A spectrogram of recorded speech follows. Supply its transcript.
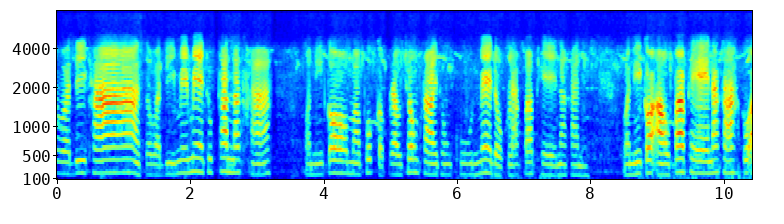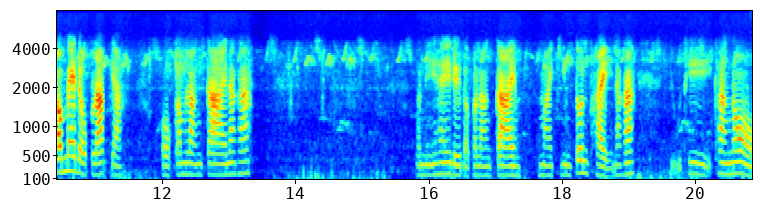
สวัสดีค่ะ สวัสดีแม่แม่ๆทุกท่านนะคะวันนี้ก็มาพบกับเราช่องพลายทองคูณแม่ดอกรักป้าเพนะคะนี่วันนี้ก็เอาป้าเพนะคะโอ้เอาแม่ดอกรักจ้ะออกกำลังกายนะคะ วันนี้ให้เดินออกกำลังกายมากินต้นไผ่นะคะ อยู่ที่ข้างนอก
